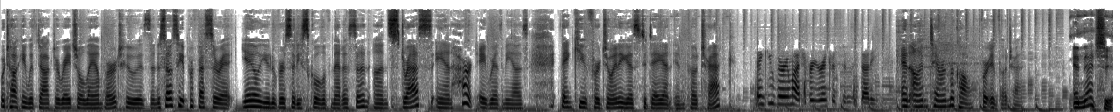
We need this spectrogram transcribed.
We're talking with Dr. Rachel Lampert, who is an associate professor at Yale University School of Medicine on stress and heart arrhythmias. Thank you for joining us today on InfoTrack. Thank you very much for your interest in the study. And I'm Taryn McCall for InfoTrack. And that's it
